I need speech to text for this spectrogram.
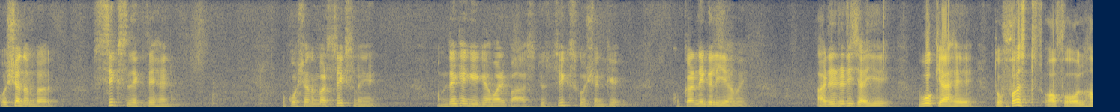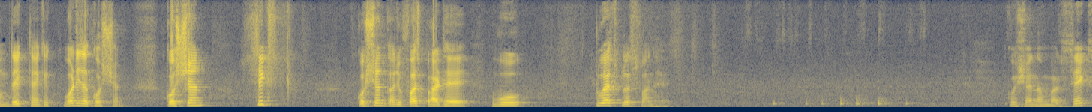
क्वेश्चन नंबर सिक्स देखते हैं। क्वेश्चन नंबर सिक्स में हम देखेंगे कि हमारे पास जो सिक्स क्वेश्चन के, को करने के लिए हमें आइडेंटिटी चाहिए, वो क्या है? तो फ़र्स्ट ऑफ़ ऑल हम देखते हैं कि what is a question question six question का जो फ़र्स्ट पार्ट है, वो टू एक्स प्लस वन है। Question number six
